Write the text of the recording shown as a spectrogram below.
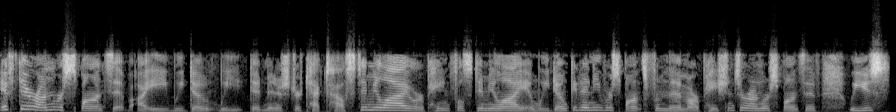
If they're unresponsive, i.e. we don't we administer tactile stimuli or painful stimuli and we don't get any response from them, our patients are unresponsive, we use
